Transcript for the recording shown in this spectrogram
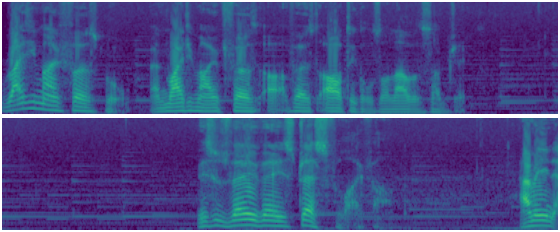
Writing my first book and writing my first, uh, first articles on other subjects, this was very, very stressful, I found. I mean,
